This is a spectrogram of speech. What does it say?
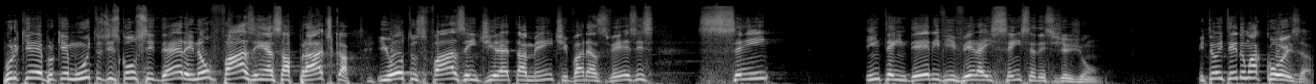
Por quê? Porque muitos desconsideram e não fazem essa prática, e outros fazem diretamente, várias vezes, sem entender e viver a essência desse jejum. Então entenda uma coisa:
